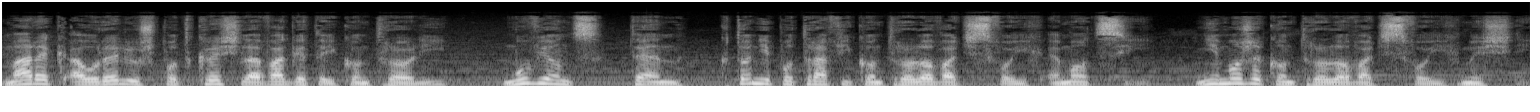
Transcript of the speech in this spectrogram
Marek Aureliusz podkreśla wagę tej kontroli, mówiąc: Ten, kto nie potrafi kontrolować swoich emocji, nie może kontrolować swoich myśli.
